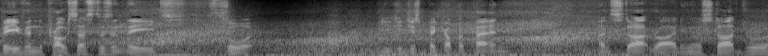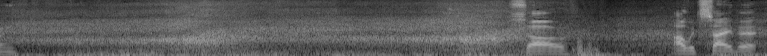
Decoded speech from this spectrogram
But even the process doesn't need thought. You could just pick up a pen and start writing or start drawing. So I would say that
